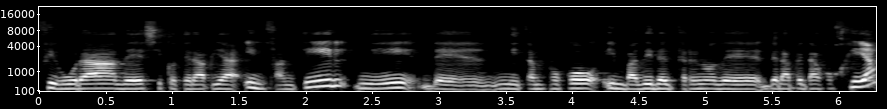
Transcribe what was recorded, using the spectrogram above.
figura de psicoterapia infantil ni, ni tampoco invadir el terreno de, de, la pedagogía,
